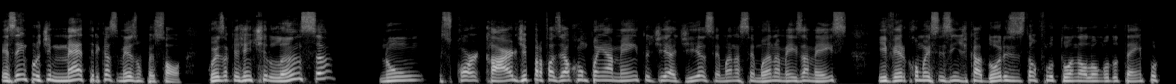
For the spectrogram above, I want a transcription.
exemplo de métricas mesmo, pessoal. Coisa que a gente lança num scorecard para fazer acompanhamento dia a dia, semana a semana, mês a mês, e ver como esses indicadores estão flutuando ao longo do tempo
